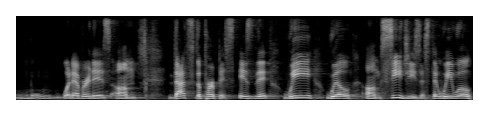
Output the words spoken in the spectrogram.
whatever it is. Um, that's the purpose, is that we will um, see Jesus, that we will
